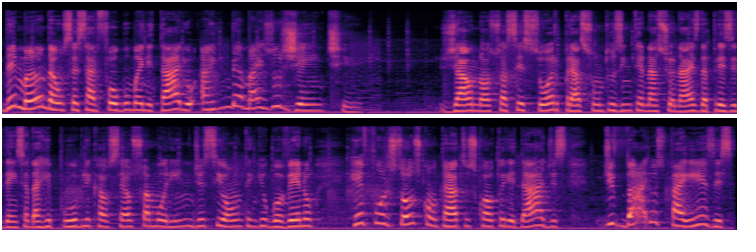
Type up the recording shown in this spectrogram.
demanda um cessar-fogo humanitário ainda mais urgente. Já o nosso assessor para assuntos internacionais da Presidência da República, o Celso Amorim, disse ontem que o governo reforçou os contatos com autoridades de vários países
